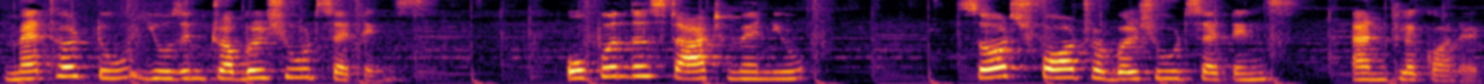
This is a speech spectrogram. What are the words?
Method 2 using troubleshoot settings. Open the start menu, search for troubleshoot settings and click on it.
